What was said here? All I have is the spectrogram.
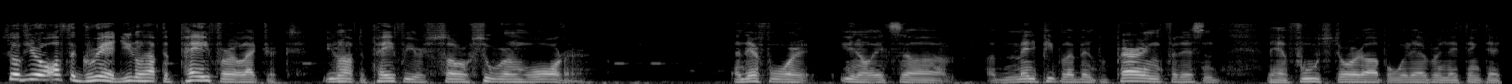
So if you're off the grid, you don't have to pay for electric. You don't have to pay for your sewer and water. And therefore, you know, it's uh, many people have been preparing for this and they have food stored up or whatever, and they think that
